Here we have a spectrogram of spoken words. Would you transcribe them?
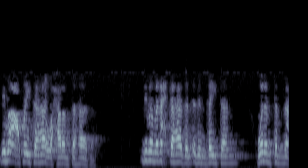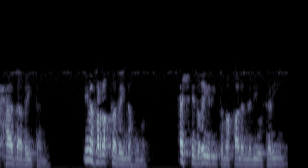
لما أعطيت هذا وحرمت هذا؟ لما منحت هذا الابن بيتا؟ ولم تمنح هذا بيتا. لما فرقت بينهما؟ أشهد غيري كما قال النبي الكريم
